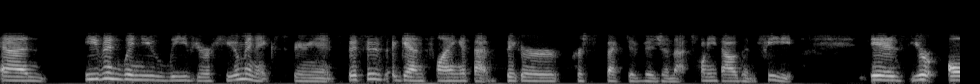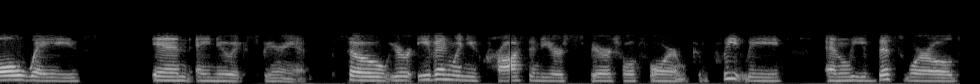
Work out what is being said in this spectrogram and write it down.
And even when you leave your human experience, this is again flying at that bigger perspective vision, that twenty thousand feet, is you're always in a new experience so you're even when you cross into your spiritual form completely and leave this world,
